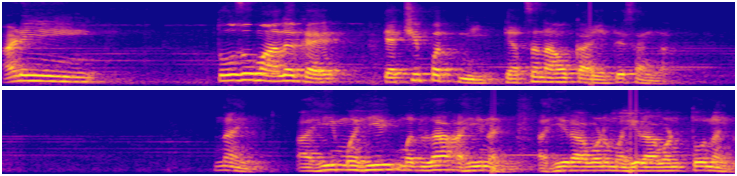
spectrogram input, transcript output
आणि तो जो मालक आहे त्याची पत्नी त्याचं नाव काय आहे ते सांगा. नाही. अहि मही मधला अहि नाही. अहि रावण मही रावण तो नाही.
